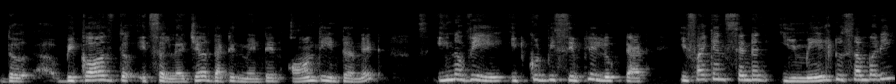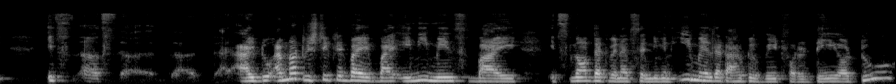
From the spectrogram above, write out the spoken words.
the because the, it's a ledger that is maintained on the internet in a way it could be simply looked at if i can send an email to somebody it's uh, i do i'm not restricted by by any means by it's not that when i'm sending an email that i have to wait for a day or two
